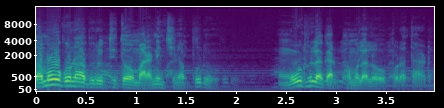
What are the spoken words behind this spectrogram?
తమోగుణాభివృద్ధితో మరణించినప్పుడు మూఢుల గర్భములలో పుడతాడు.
